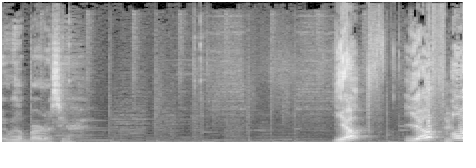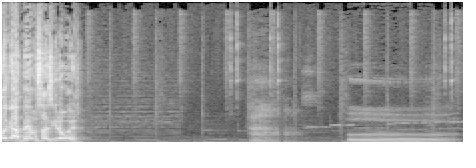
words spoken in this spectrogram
Maybe they'll burn us here. Yep, yep. Oh my God, Mamoswine's gonna win, Ooh.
